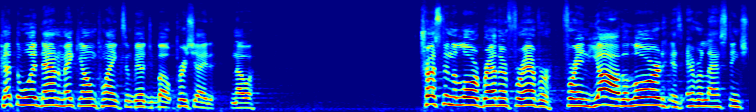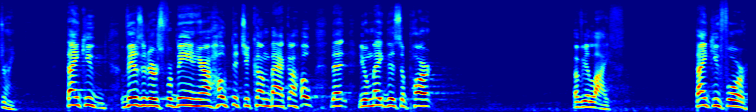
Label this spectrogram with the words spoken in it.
cut the wood down and make your own planks and build your boat. Appreciate it, Noah. Trust in the Lord, brethren, forever, for in Yah the Lord is everlasting strength. Thank you, visitors, for being here. I hope that you come back. I hope that you'll make this a part of your life. Thank you for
